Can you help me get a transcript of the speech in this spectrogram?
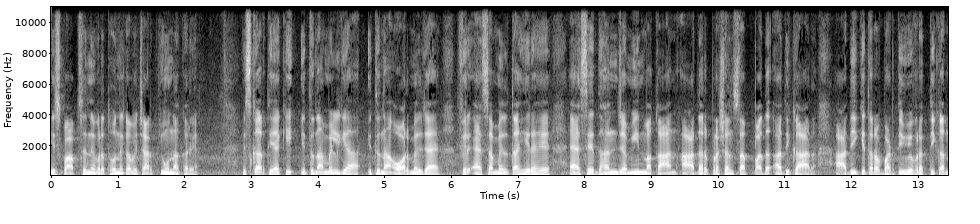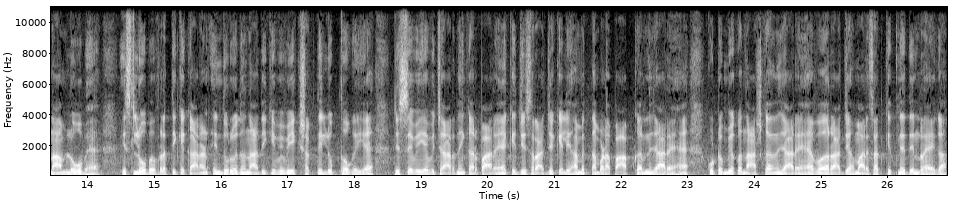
इस पाप से निवृत्त होने का विचार क्यों ना करें? इसका अर्थ यह कि इतना मिल गया, इतना और मिल जाए, फिर ऐसा मिलता ही रहे। ऐसे धन, ज़मीन, मकान, आदर, प्रशंसा, पद, अधिकार आदि की तरफ़ बढ़ती हुई वृत्ति का नाम लोभ है। इस लोभ वृत्ति के कारण इन दुर्योधन आदि की विवेक शक्ति लुप्त हो गई है, जिससे वे ये विचार नहीं कर पा रहे हैं कि जिस राज्य के लिए हम इतना बड़ा पाप करने जा रहे हैं, कुटुंबियों को नाश करने जा रहे हैं, वह राज्य हमारे साथ कितने दिन रहेगा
